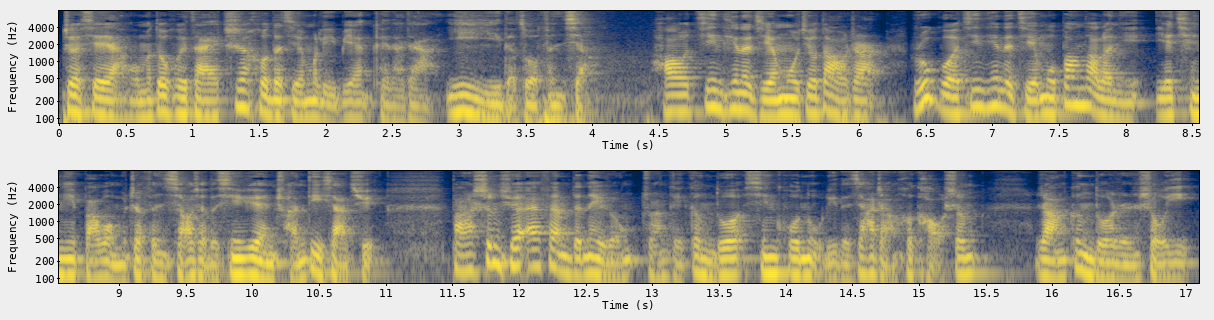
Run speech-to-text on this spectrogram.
这些呀，我们都会在之后的节目里边给大家一一的做分享。好，今天的节目就到这儿。如果今天的节目帮到了你，也请你把我们这份小小的心愿传递下去。把升学 FM 的内容转给更多辛苦努力的家长和考生，让更多人受益。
